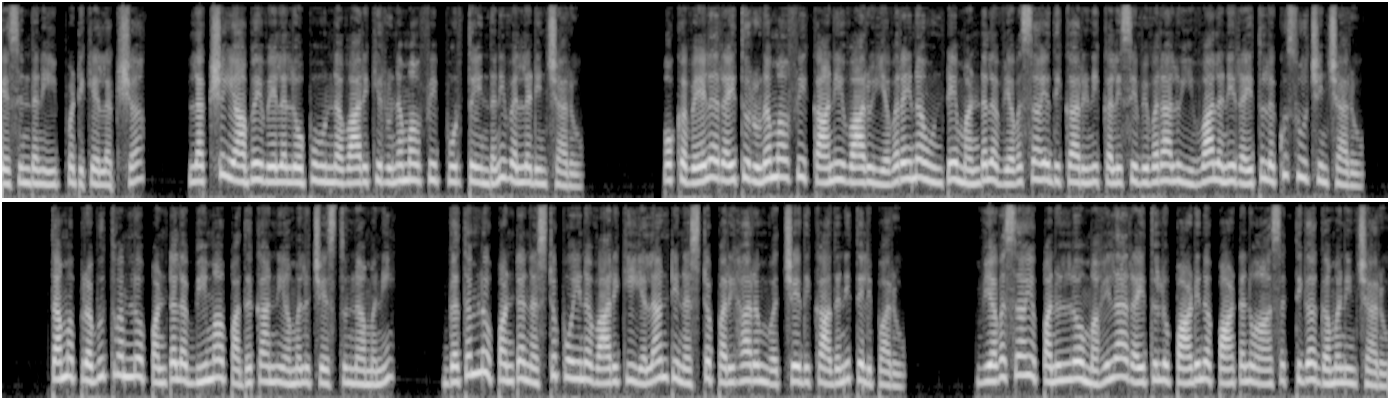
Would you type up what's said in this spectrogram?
చేసిందని ఇప్పటికే లక్ష లక్ష యాభై వేలలోపు ఉన్న వారికి రుణమాఫీ పూర్తయిందని వెల్లడించారు. ఒకవేళ రైతు రుణమాఫీ కాని వారు ఎవరైనా ఉంటే మండల వ్యవసాయాధికారిని కలిసి వివరాలు ఇవ్వాలని రైతులకు సూచించారు. తమ ప్రభుత్వంలో పంటల బీమా పథకాన్ని అమలు చేస్తున్నామని గతంలో పంట నష్టపోయిన వారికి ఎలాంటి నష్టపరిహారం వచ్చేది కాదని తెలిపారు. వ్యవసాయ పనుల్లో మహిళా రైతులు పాడిన పాటను ఆసక్తిగా గమనించారు.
